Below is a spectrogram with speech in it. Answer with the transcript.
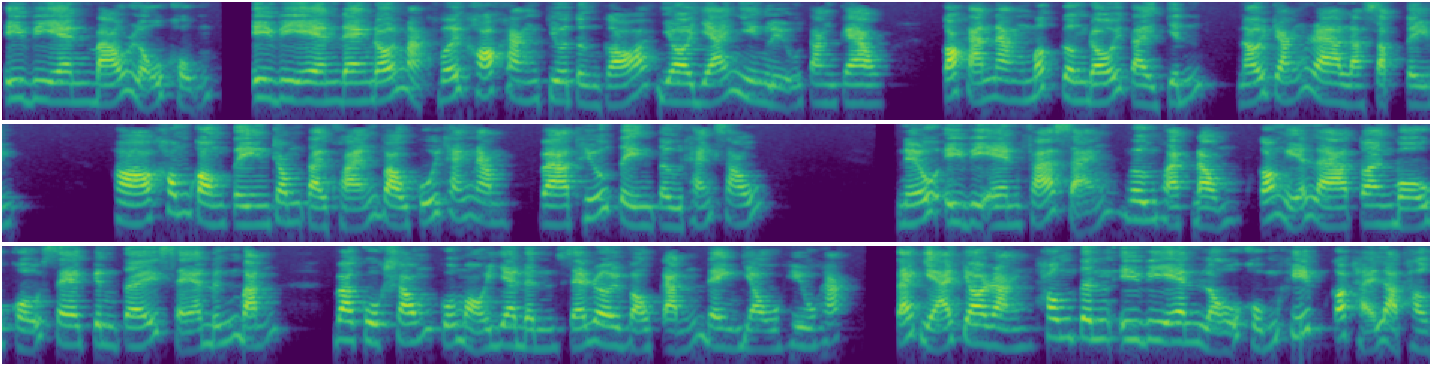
EVN báo lỗ khủng. EVN đang đối mặt với khó khăn chưa từng có do giá nhiên liệu tăng cao, có khả năng mất cân đối tài chính, nói trắng ra là sập tiệm. Họ không còn tiền trong tài khoản vào cuối tháng 5 và thiếu tiền từ tháng 6. Nếu EVN phá sản, ngừng hoạt động, có nghĩa là toàn bộ cổ xe kinh tế sẽ đứng bánh và cuộc sống của mọi gia đình sẽ rơi vào cảnh đèn dầu hiu hắt. Tác giả cho rằng thông tin EVN lỗ khủng khiếp có thể là thật,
